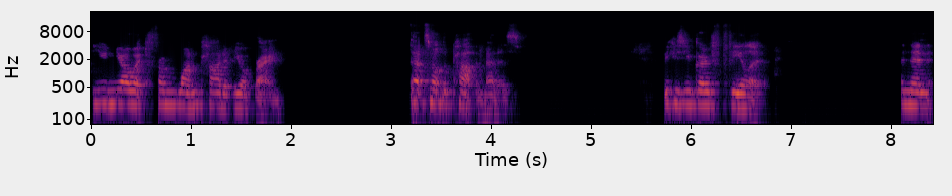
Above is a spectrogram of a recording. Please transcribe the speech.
you know it from one part of your brain. That's not the part that matters because you've got to feel it. And then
